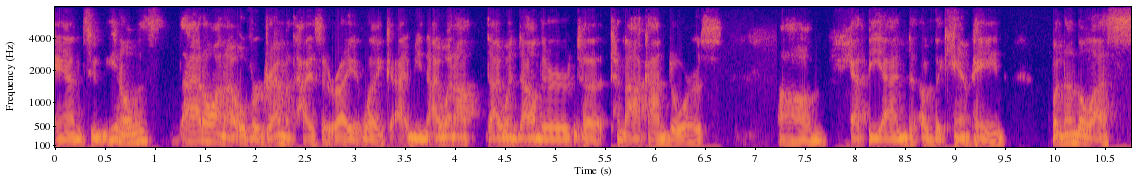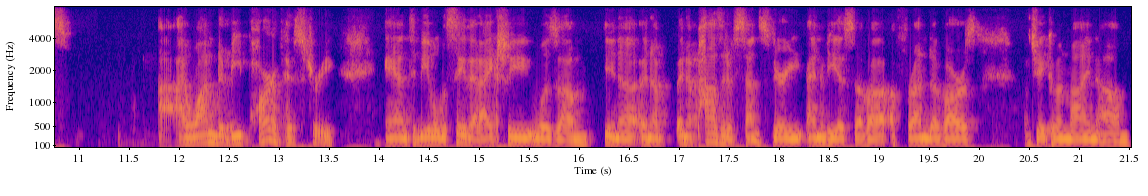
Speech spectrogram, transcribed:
and to you know i don't want to over dramatize it right? Like i mean i went out i went down there to to knock on doors um, at the end of the campaign but nonetheless I wanted to be part of history, and to be able to say that I actually was um, in a in a in a positive sense very envious of a, a friend of ours, of Jacob and mine, um,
